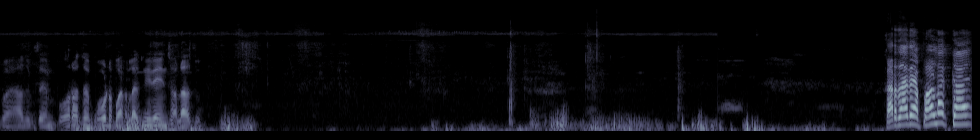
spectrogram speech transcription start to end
किंवा अजून जाईन बोराचं पोट भरलाच नाही जाईन झाला अजून. कर दाद्या पाळला का काय?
